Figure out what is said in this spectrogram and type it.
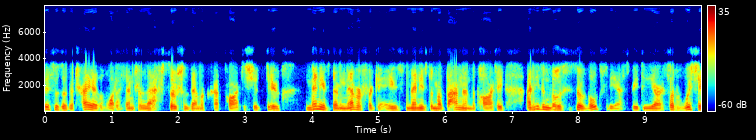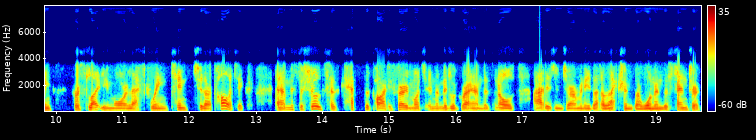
this was a betrayal of what a centre-left Social Democrat Party should do. Many of them never forgave. Many of them abandoned the party. And even those who still vote for the SPD are sort of wishing for a slightly more left-wing tint to their politics. Uh, Mr. Schulz has kept the party very much in the middle ground. There's an old adage in Germany that elections are won in the centre,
